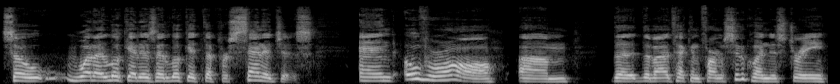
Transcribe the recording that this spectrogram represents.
So what I look at is I look at the percentages. And overall, um, the, the biotech and pharmaceutical industry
